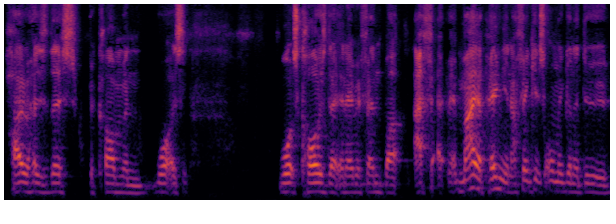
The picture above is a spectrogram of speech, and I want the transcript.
how has this become and what is what's caused it and everything. But in my opinion, I think it's only going to do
